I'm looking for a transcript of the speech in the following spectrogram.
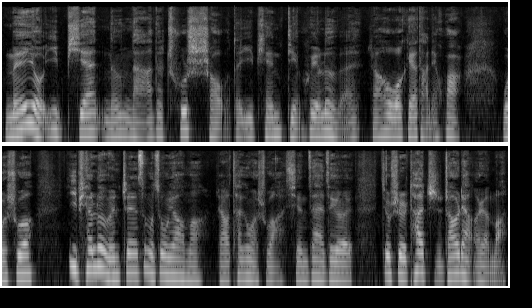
没有一篇能拿得出手的一篇顶会论文。然后我给他打电话，我说一篇论文真这么重要吗？然后他跟我说啊，现在这个就是他只招两个人嘛，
